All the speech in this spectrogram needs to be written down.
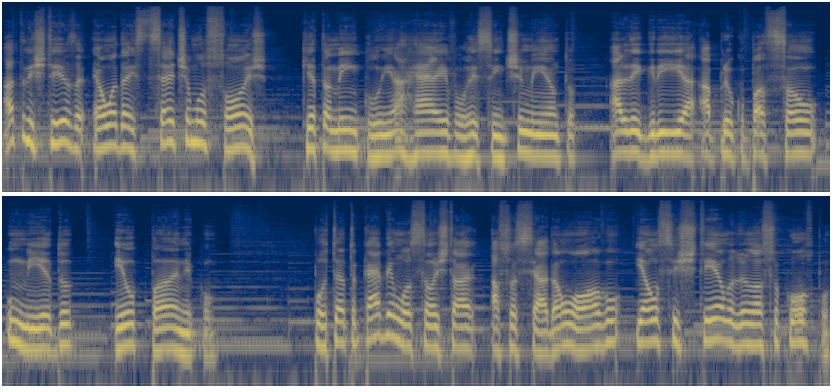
A tristeza é uma das sete emoções, que também incluem a raiva, o ressentimento, a alegria, a preocupação, o medo e o pânico. Portanto, cada emoção está associada a um órgão e a um sistema do nosso corpo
